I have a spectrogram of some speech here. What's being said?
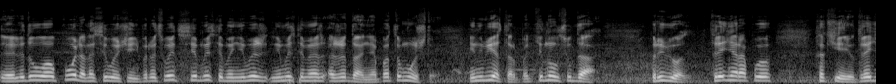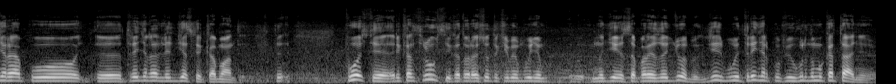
э, ледового поля на сегодняшний день превосходит все мыслимые и немыслимые ожидания, потому что инвестор подтянул сюда, привез тренера по хоккею, тренера, по, э, тренера для детской команды. После реконструкции, которая все-таки мы будем э, надеяться произойдет, здесь будет тренер по фигурному катанию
